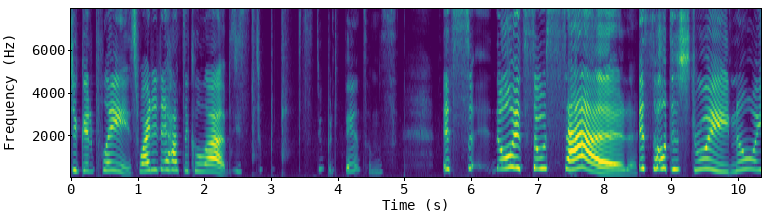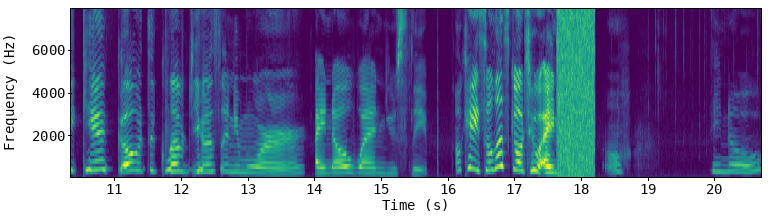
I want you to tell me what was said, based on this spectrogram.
such a good place. Why did it have to collapse? These stupid, stupid phantoms. It's no, it's so sad. It's all destroyed. No, I can't go to Club Geoz anymore. I know when you sleep. Okay, so let's go to a. Oh, I know.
